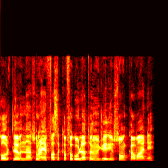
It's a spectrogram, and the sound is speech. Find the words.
Calvert Lewin'den sonra en fazla kafa golü atan oyuncu Edinson Cavani.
